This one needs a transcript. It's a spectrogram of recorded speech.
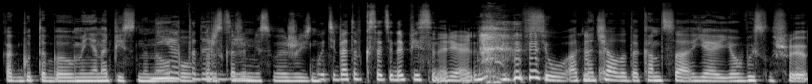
как будто бы у меня написано на Нет, лбу. подожди. Расскажи мне свою жизнь. У тебя-то, кстати, написано реально. Всю, от начала до конца я ее выслушаю.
